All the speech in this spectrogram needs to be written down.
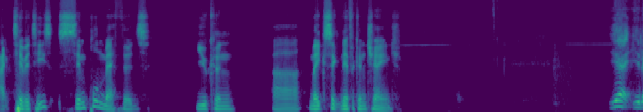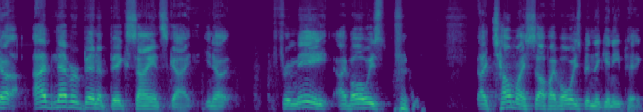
activities, simple methods, you can uh, make significant change? Yeah, you know, I've never been a big science guy. You know, for me, I've always, I tell myself, I've always been the guinea pig.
